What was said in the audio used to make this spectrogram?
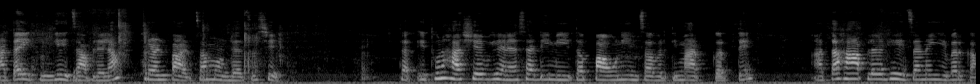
आता इथून घ्यायचा आपल्याला फ्रंट पार्टचा मोंढ्याचा शेप तर इथून हा शेप घेण्यासाठी मी इथं पाऊण इंचावरती मार्क करते. आता हा आपल्याला घ्यायचा नाही आहे बरं का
